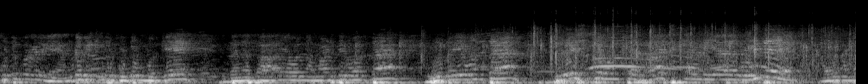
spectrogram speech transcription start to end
ಕುಟುಂಬಗಳಿಗೆ, ಅಂಗವಿಕಲ ಕುಟುಂಬಕ್ಕೆ ಧನ ಸಹಾಯವನ್ನ ಮಾಡ್ತಿರುವಂತ, ಹೃದಯವಂತ, ಶ್ರೇಷ್ಠವಂತ ರಾಜಕಾರಣಿ ಯಾರಾದ್ರೂ ಇದೆ ಅದು ನಮ್ಮ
